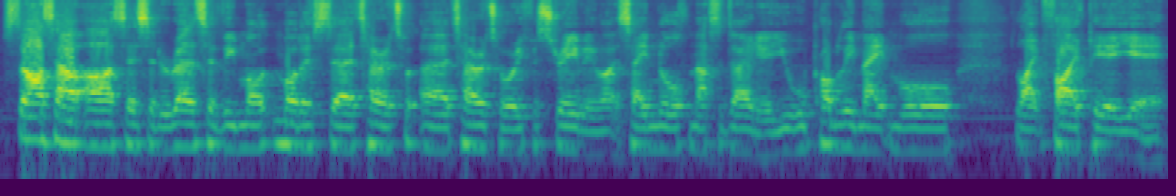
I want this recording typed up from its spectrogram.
start out artists in a relatively mo- modest uh, terri- uh, territory for streaming, like say North Macedonia, you will probably make more like 5p a year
